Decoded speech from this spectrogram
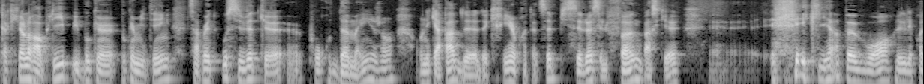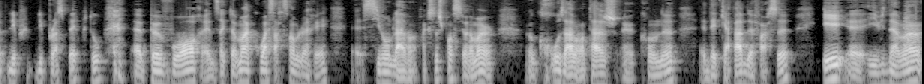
quand quelqu'un le remplit, puis book un, book un meeting, ça peut être aussi vite que euh, pour demain, genre, on est capable de, de créer un prototype, puis c'est là, c'est le fun parce que euh, les clients peuvent voir, les, prospects plutôt, euh, peuvent voir directement à quoi ça ressemblerait s'ils vont de l'avant. Fait que ça, je pense que c'est vraiment un, un, gros avantage qu'on a d'être capable de faire ça. Et évidemment,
